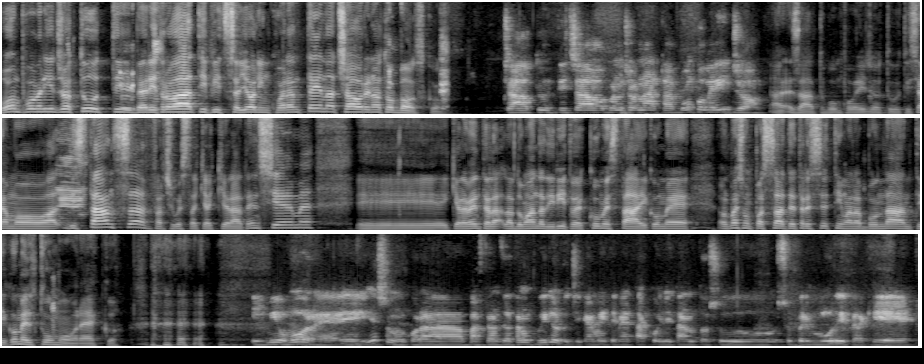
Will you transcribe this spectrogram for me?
Buon pomeriggio a tutti, ben ritrovati pizzaioli in quarantena. Ciao Renato Bosco. Ciao a tutti, ciao, buona giornata, buon pomeriggio. Ah, esatto, buon pomeriggio a tutti. Siamo a distanza a farci questa chiacchierata insieme e chiaramente la, la domanda di Rito è come stai? Come... Ormai sono passate tre settimane abbondanti, com'è il tuo umore? Ecco. il mio umore, eh, io sono ancora abbastanza tranquillo, logicamente mi attacco ogni tanto su, su per i muri perché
